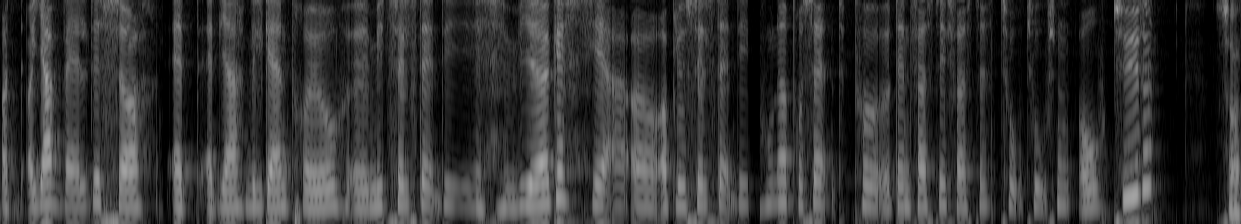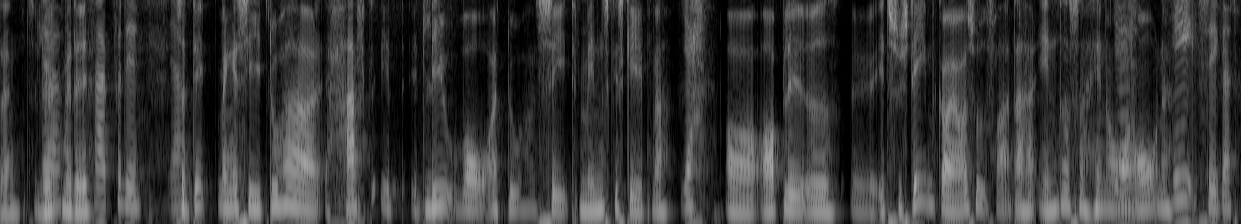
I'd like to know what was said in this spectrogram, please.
Og, og jeg valgte så, at, at jeg ville gerne prøve øh, mit selvstændige virke her, og, og blev selvstændig 100% på den 1. i 1. 2020. Sådan. Tillykke med det. Tak for det. Ja. Så det, man kan sige, du har haft et, et liv, hvor at du har set menneskeskæbner ja, og oplevet øh, et system, går jeg også ud fra, der har ændret sig hen over ja årene. helt sikkert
